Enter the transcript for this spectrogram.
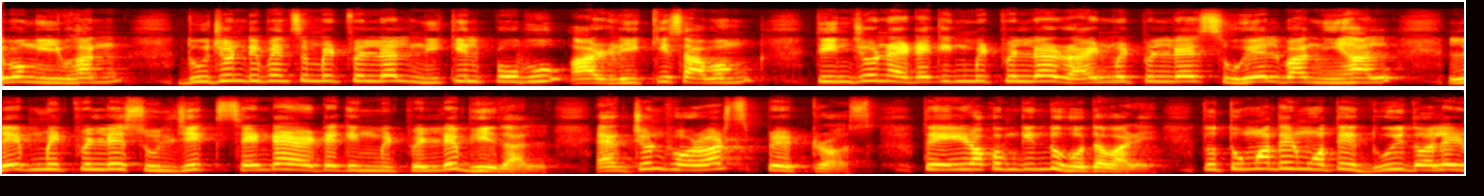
এবং ইভান। দুজন ডিফেন্সিভ মিডফিল্ডার নিখিল প্রভু আর রিকি সাবং। তিনজন অ্যাটাকিং মিডফিল্ডার রাইট মিডফিল্ডে সুহেল বা নিহাল। লেফট মিডফিল্ডে সুলজিক সেন্টার অ্যাটাকিং মিডফিল্ডে ভিদাল। একজন ফরওয়ার্ডস পেট্রস। তো এই রকম কিন্তু হতে পারে। তো তোমাদের মতে দুই দলের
